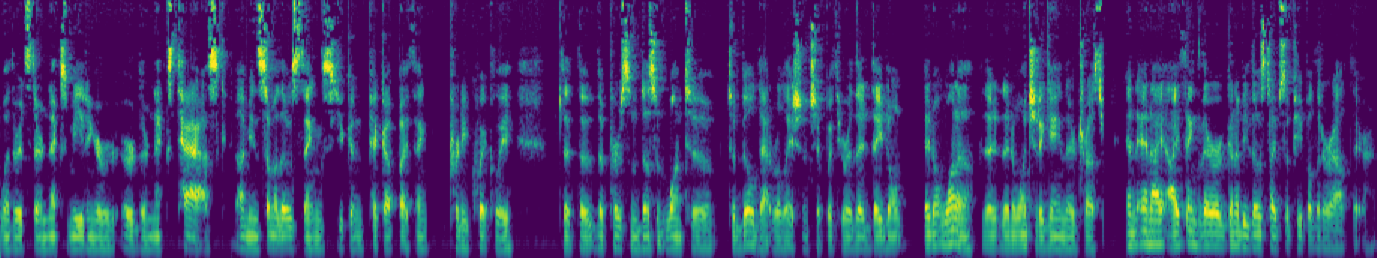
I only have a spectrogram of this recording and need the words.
whether it's their next meeting or, or their next task. I mean, some of those things you can pick up, I think, pretty quickly that the, the person doesn't want to, to build that relationship with you or that they don't, they don't want to, they, they don't want you to gain their trust. And, and I, I think there are going to be those types of people that are out there,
